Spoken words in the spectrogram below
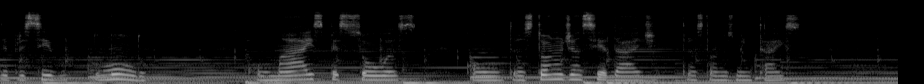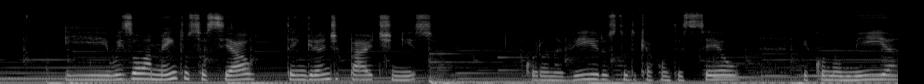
depressivo do mundo, com mais pessoas com transtorno de ansiedade, transtornos mentais. E o isolamento social tem grande parte nisso coronavírus, tudo que aconteceu, economia,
